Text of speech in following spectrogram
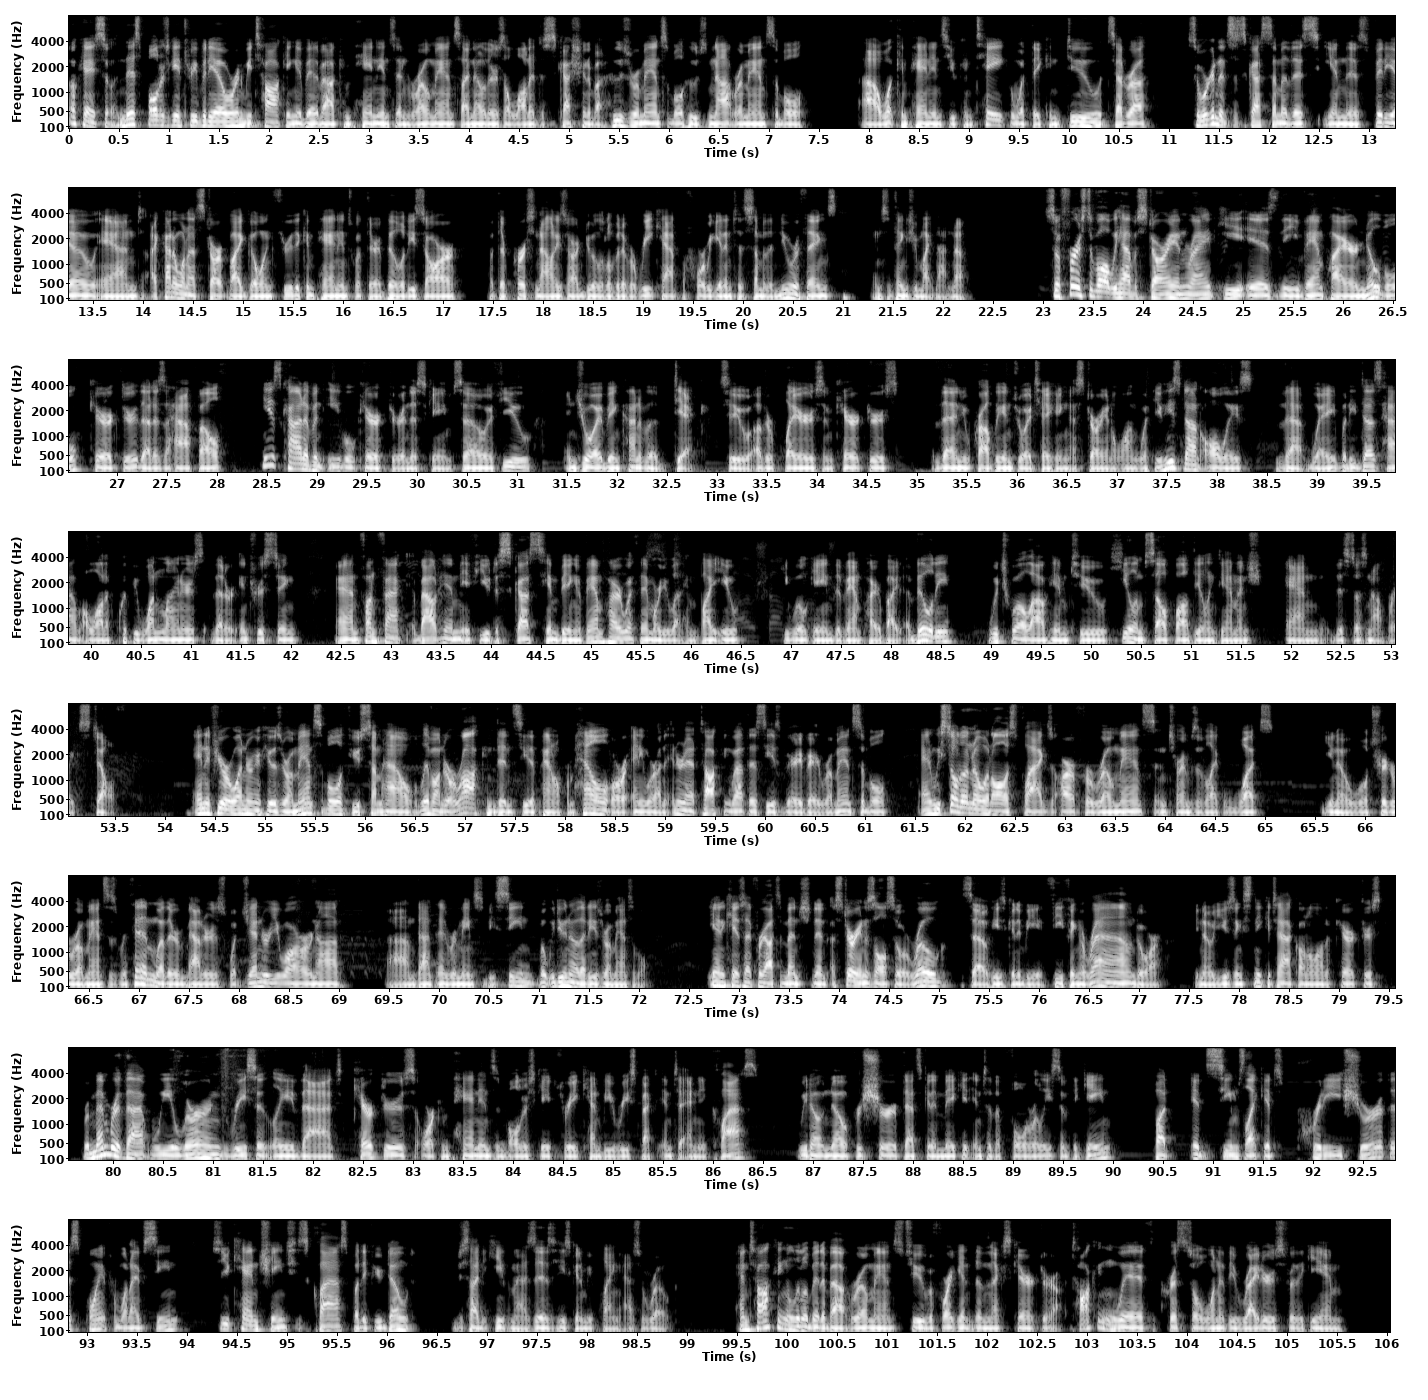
Okay, so in this Baldur's Gate 3 video, we're going to be talking a bit about companions and romance. I know there's a lot of discussion about who's romanceable, who's not romanceable, uh, what companions you can take, what they can do, etc. So we're going to discuss some of this in this video, and I kind of want to start by going through the companions, what their abilities are, what their personalities are, do a little bit of a recap before we get into some of the newer things and some things you might not know. So first of all, we have Astarion, right? He is the vampire noble character that is a half-elf he is kind of an evil character in this game. So if you enjoy being kind of a dick to other players and characters, then you'll probably enjoy taking Astarion along with you. He's not always that way, but he does have a lot of quippy one-liners that are interesting. And fun fact about him, if you discuss him being a vampire with him or you let him bite you, he will gain the vampire bite ability, which will allow him to heal himself while dealing damage, and this does not break stealth. And if you were wondering if he was romanceable, if you somehow live under a rock and didn't see the panel from hell or anywhere on the internet talking about this, he is very, very romanceable. And we still don't know what all his flags are for romance in terms of like what, you know, will trigger romances with him, whether it matters what gender you are or not. Um, that it remains to be seen, but we do know that he's romanceable. In case I forgot to mention it, Astarion is also a rogue, so he's going to be thieving around or, you know, using sneak attack on a lot of characters. Remember that we learned recently that characters or companions in Baldur's Gate 3 can be respec into any class. We don't know for sure if that's going to make it into the full release of the game, but it seems like it's pretty sure at this point from what I've seen. So you can change his class, but if you don't decide to keep him as is, he's going to be playing as a rogue. And talking a little bit about romance too, before I get into the next character, talking with Crystal, one of the writers for the game,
